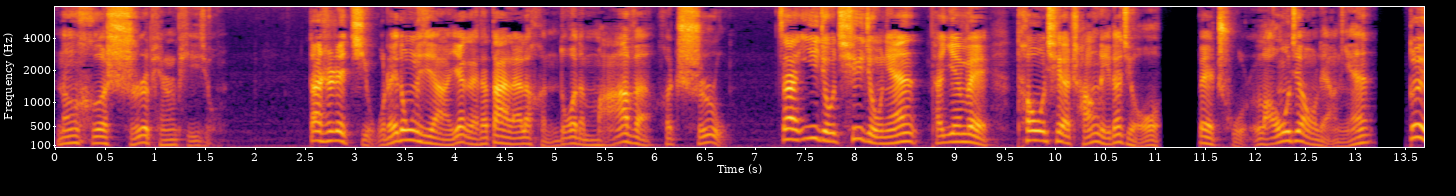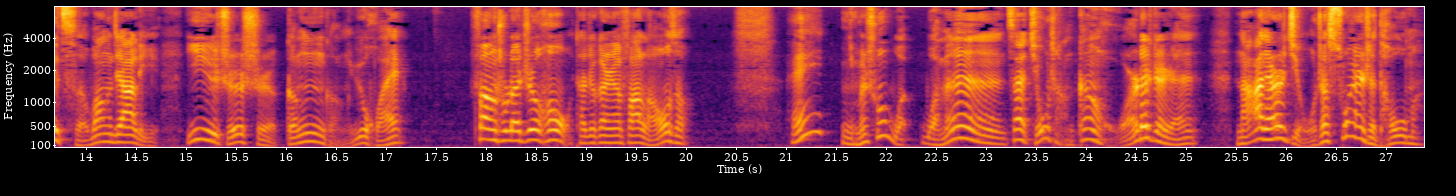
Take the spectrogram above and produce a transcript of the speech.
能喝十瓶啤酒，但是这酒这东西啊，也给他带来了很多的麻烦和耻辱。在一九七九年，他因为偷窃厂里的酒被处劳教两年，对此汪家里一直是耿耿于怀。放出来之后，他就跟人发牢骚：“哎，你们说我我们在酒厂干活的这人。”拿点酒，这算是偷吗？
